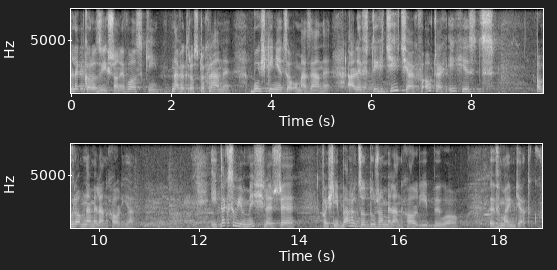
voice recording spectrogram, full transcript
lekko rozwichrzone włoski, nawet rozczochrane, buźki nieco umazane, ale w tych dzieciach, w oczach ich jest ogromna melancholia. I tak sobie myślę, że właśnie bardzo dużo melancholii było w moim dziadku.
